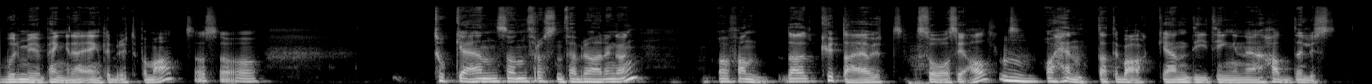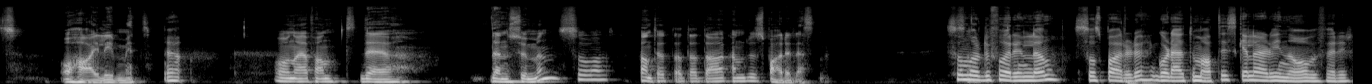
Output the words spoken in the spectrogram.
hvor mye penger jeg egentlig brukte på mat, og så tok jeg en sånn frossen februar en gang. Og fant, da kutta jeg ut så å si alt, og henta tilbake igjen de tingene jeg hadde lyst å ha i livet mitt. Ja. Og når jeg fant det, den summen, så fant jeg ut at da, da kan du spare resten. Så når du får inn lønn, så sparer du? Går det automatisk, eller er du inne og overfører?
